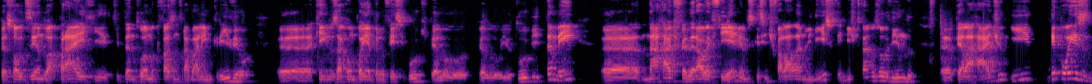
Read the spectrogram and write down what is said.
pessoal dizendo a Praia, que, que tanto amo, que faz um trabalho incrível. Uh, quem nos acompanha pelo Facebook, pelo, pelo YouTube. Também Uh, na Rádio Federal FM, eu me esqueci de falar lá no início, tem gente que está nos ouvindo uh, pela rádio e depois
